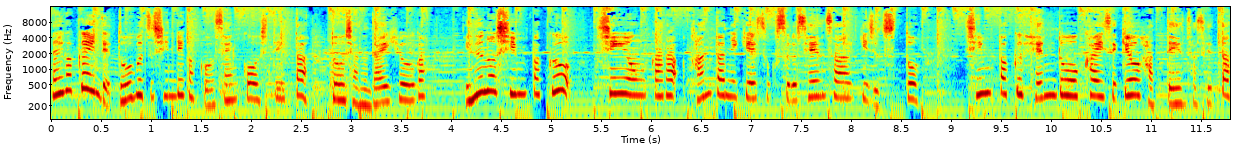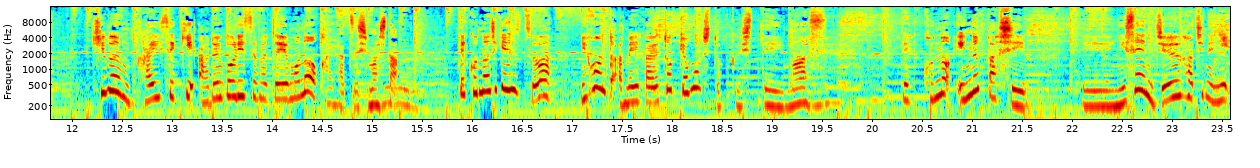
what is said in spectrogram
大学院で動物心理学を専攻していた同社の代表が犬の心拍を心音から簡単に計測するセンサー技術と心拍変動解析を発展させた気分解析アルゴリズムというものを開発しました、うん、でこの技術は日本とアメリカで特許も取得していますでこの犬パシえー、2018年に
